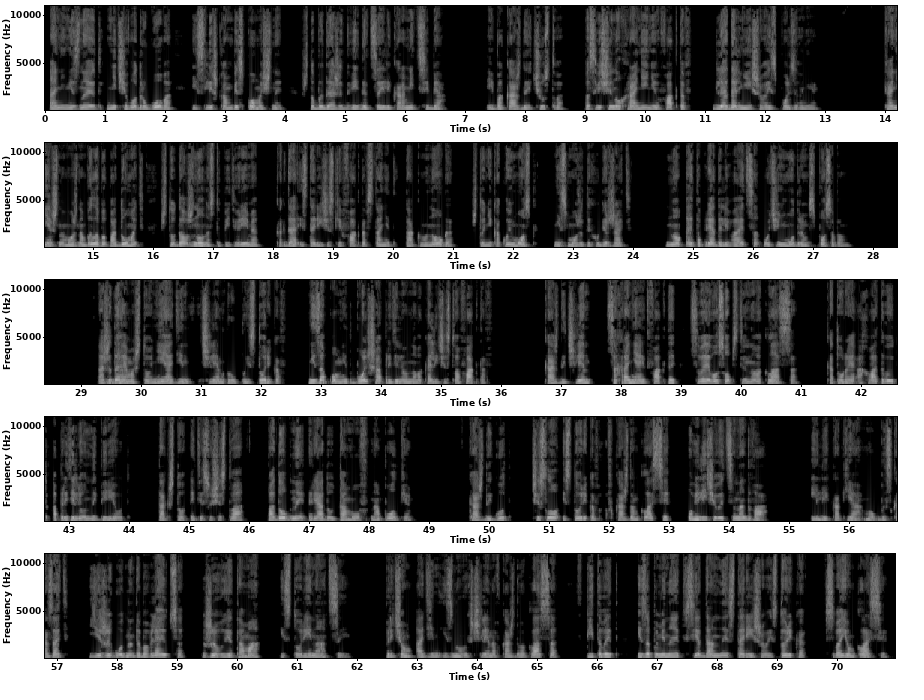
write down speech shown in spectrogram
Они не знают ничего другого и слишком беспомощны, чтобы даже двигаться или кормить себя, ибо каждое чувство посвящено хранению фактов для дальнейшего использования. Конечно, можно было бы подумать, что должно наступить время, когда исторических фактов станет так много, что никакой мозг не сможет их удержать. Но это преодолевается очень мудрым способом. Ожидаемо, что ни один член группы историков не запомнит больше определенного количества фактов. Каждый член сохраняет факты своего собственного класса, которые охватывают определенный период, так что эти существа подобны ряду томов на полке. Каждый год число историков в каждом классе увеличивается на два, или, как я мог бы сказать, ежегодно добавляются живые тома истории нации. Причем один из новых членов каждого класса впитывает и запоминает все данные старейшего историка в своем классе,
